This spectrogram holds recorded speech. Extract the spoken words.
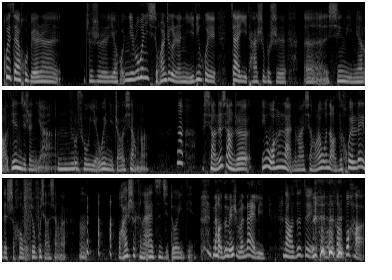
会在乎别人，就是也会。你如果你喜欢这个人，你一定会在意他是不是呃心里面老惦记着你啊，嗯处处也为你着想嘛。那想着想着，因为我很懒的嘛，想了我脑子会累的时候，我就不想想了。嗯，我还是可能爱自己多一点，脑子没什么耐力。脑子对很不好，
